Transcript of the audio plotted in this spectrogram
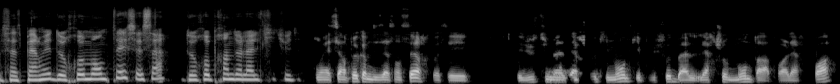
Ça te permet de remonter, c'est ça? De reprendre de l'altitude? Ouais, c'est un peu comme des ascenseurs. Quoi. C'est, c'est juste une masse d'air chaud qui monte, qui est plus chaude. Bah, l'air chaud monte par rapport à l'air froid.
